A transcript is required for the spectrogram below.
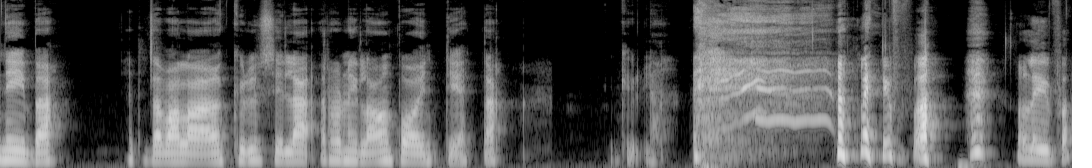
Niinpä. Että tavallaan kyllä sillä Ronilla on pointti, että kyllä. olipa, olipa.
